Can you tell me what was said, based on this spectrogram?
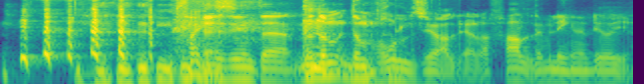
faktiskt inte. Men de, de hålls ju aldrig i alla fall. Det är väl ingen idé att ge.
